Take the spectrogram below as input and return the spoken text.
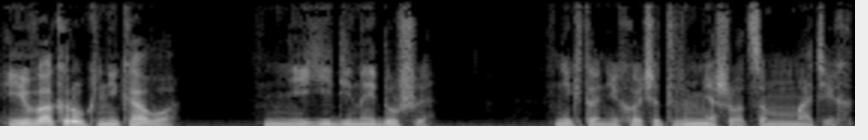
И вокруг никого. Ни единой души. Никто не хочет вмешиваться, мать их.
